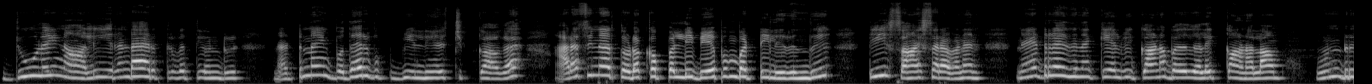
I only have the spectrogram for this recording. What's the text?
ஜூலை நாலு இரண்டாயிரத்தி இருபத்தி ஒன்று நட்டனையின் புதர்வு குவியல் நிகழ்ச்சிக்காக அரசினர் தொடக்கப்பள்ளி வேப்பம்பட்டியிலிருந்து டி. சாய் சரவணன் நேற்றைய தின கேள்விக்கான பதில்களை காணலாம். ஒன்று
